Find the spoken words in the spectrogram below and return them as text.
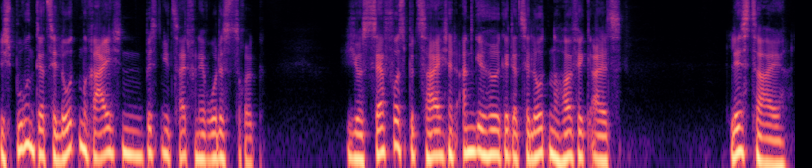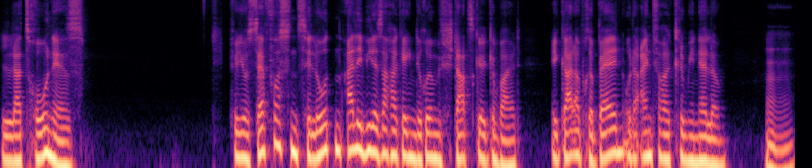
Die Spuren der Zeloten reichen bis in die Zeit von Herodes zurück. Josephus bezeichnet Angehörige der Zeloten häufig als Listai, Latrones. Für Josephus sind Zeloten alle Widersacher gegen die römische Staatsgewalt, egal ob Rebellen oder einfache Kriminelle. Mhm.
